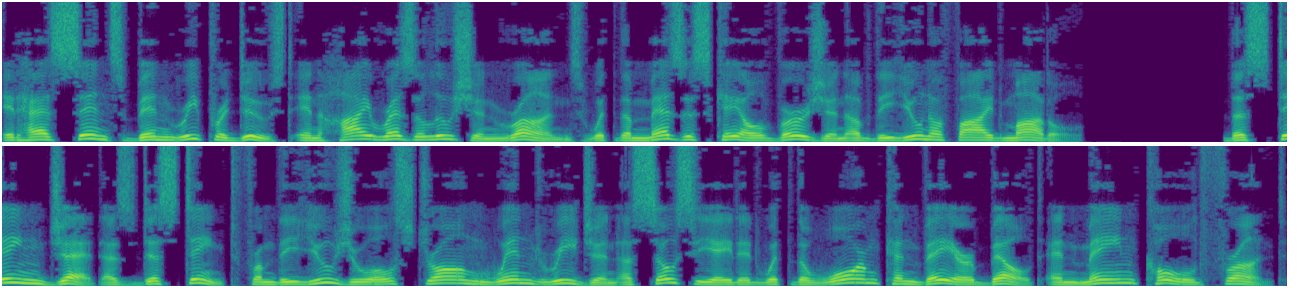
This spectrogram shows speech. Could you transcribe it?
It has since been reproduced in high-resolution runs with the mesoscale version of the unified model. The Sting jet is distinct from the usual strong wind region associated with the warm conveyor belt and main cold front.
